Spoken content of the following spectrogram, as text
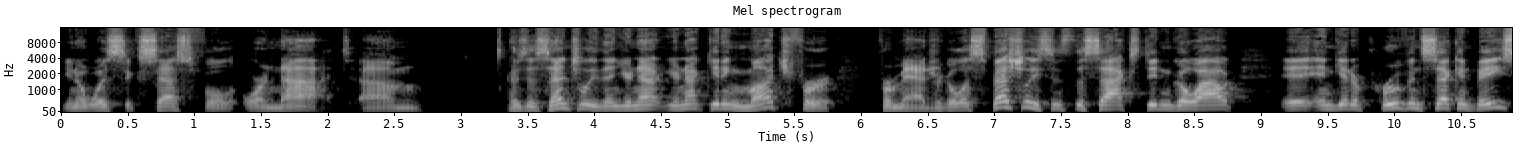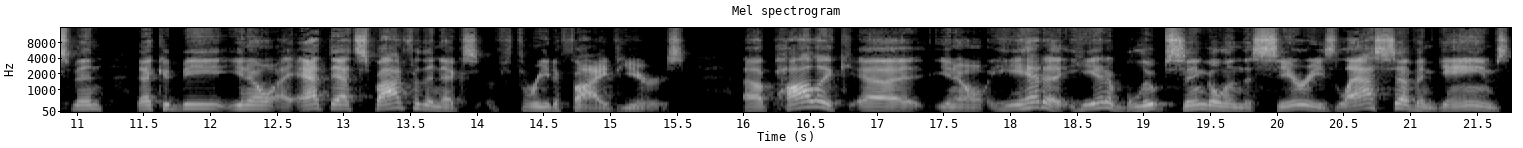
you know, was successful or not. Um, because essentially then you're not you're not getting much for for Madrigal, especially since the Sox didn't go out and get a proven second baseman that could be, you know, at that spot for the next three to five years. Uh, Pollock, uh, you know, he had a he had a bloop single in the series last seven games.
